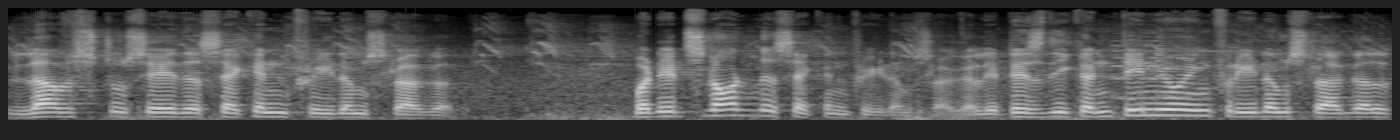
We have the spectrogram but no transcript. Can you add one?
loves to say the second freedom struggle. But it's not the second freedom struggle. It is the continuing freedom struggle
